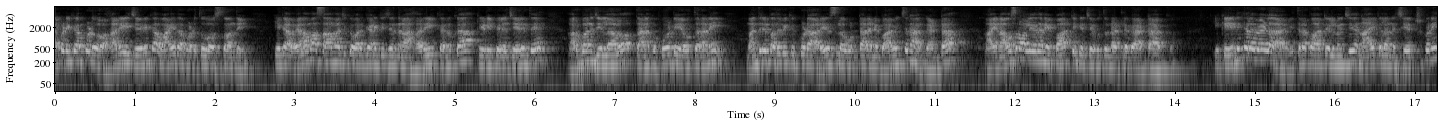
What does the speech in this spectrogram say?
ఎప్పటికప్పుడు హరి చేరిక వాయిదా పడుతూ వస్తోంది. ఇక వెలమ సామాజిక వర్గానికి చెందిన హరి కనుక టీడీపీలో చేరితే అర్బన్ జిల్లాలో తనకు పోటీ అవుతారని మంత్రి పదవికి కూడా రేసులో ఉంటారని భావించిన గంట ఆయన అవసరం లేదని పార్టీకి చెబుతున్నట్లుగా టాక్. ఇక ఎన్నికల వేళ ఇతర పార్టీల నుంచి నాయకులను చేర్చుకుని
